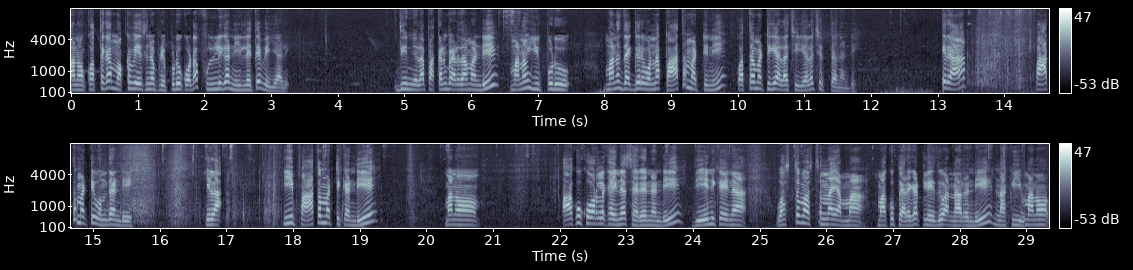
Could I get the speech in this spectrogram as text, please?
మనం కొత్తగా మొక్క వేసినప్పుడు ఎప్పుడూ కూడా ఫుల్గా నీళ్ళు అయితే వేయాలి. దీన్ని ఇలా పక్కన పెడదామండి. మనం ఇప్పుడు మన దగ్గర ఉన్న పాత మట్టిని కొత్త మట్టిగా ఎలా చేయాలో చెప్తానండి. ఇక్కడ పాత మట్టి ఉందండి. ఇలా ఈ పాత మట్టికండి మనం ఆకుకూరలకైనా సరేనండి. దేనికైనా వస్తు వస్తున్నాయమ్మా మాకు పెరగట్లేదు అన్నారండి. నాకు మనం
